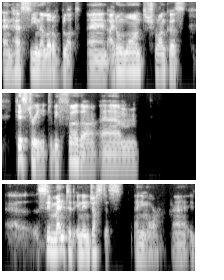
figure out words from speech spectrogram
and has seen a lot of blood. And I don't want Sri Lanka's history to be further um, uh, cemented in injustice anymore. Uh, it,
